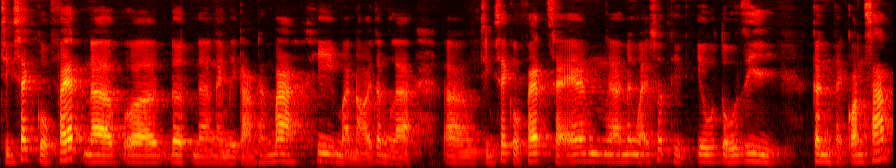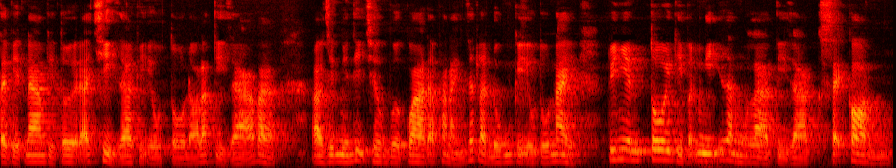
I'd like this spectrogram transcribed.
chính sách của Fed uh, đợt uh, ngày 18 tháng 3 khi mà nói rằng là uh, chính sách của Fed sẽ nâng lãi suất thì yếu tố gì cần phải quan sát tại Việt Nam thì tôi đã chỉ ra cái yếu tố đó là tỷ giá và à, diễn biến thị trường vừa qua đã phản ánh rất là đúng cái yếu tố này. Tuy nhiên tôi thì vẫn nghĩ rằng là tỷ giá sẽ còn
